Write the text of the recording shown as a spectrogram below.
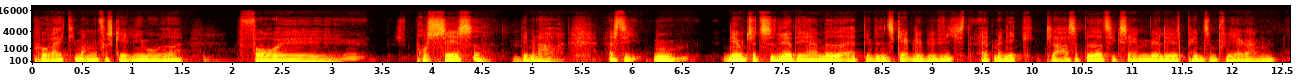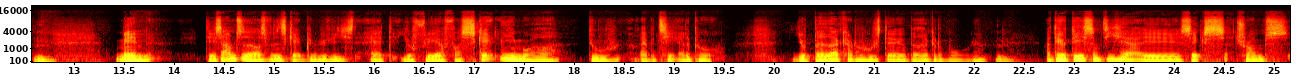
på rigtig mange forskellige måder får øh, processet det, man har. Altså, nu nævnte jeg tidligere det her med, at det er videnskabeligt bevist, at man ikke klarer sig bedre til eksamen ved at læse pensum flere gange. Mm. Men det er samtidig også videnskabeligt bevist, at jo flere forskellige måder, du repeterer det på, jo bedre kan du huske det, jo bedre kan du bruge det. Mm. Og det er jo det, som de her øh, seks trumps,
